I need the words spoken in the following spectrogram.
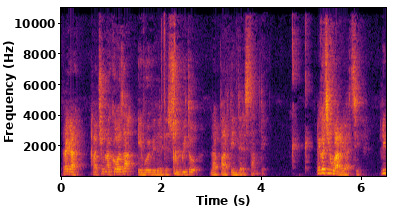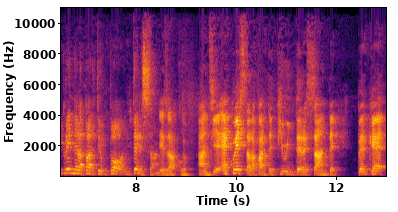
Raga, faccio una cosa e voi vedrete subito la parte interessante. Eccoci qua ragazzi. Riprende la parte un po' interessante. ecco. Esatto. Anzi, è è questa la parte più interessante. Perché.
